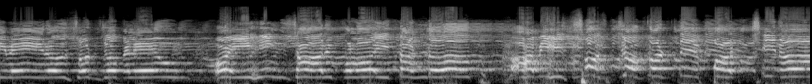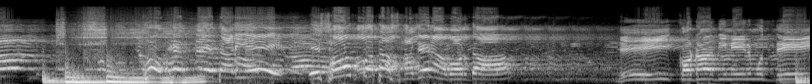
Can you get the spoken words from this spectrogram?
ত্রিদিবের সহ্য পেলেও ওই হিংসার প্রলয় তাণ্ডব আমি সহ্য করতে পারছি না। ক্ষেত্রে দাঁড়িয়ে এসব কথা সাজে না বর্দা। এই কটা দিনের মধ্যেই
